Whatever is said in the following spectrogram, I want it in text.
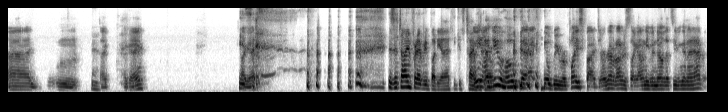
Uh, mm, okay. He's, There's a time for everybody, and I think it's time. I mean, I do hope that he'll be replaced by Democrat, I'm just like, I don't even know if that's even going to happen.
